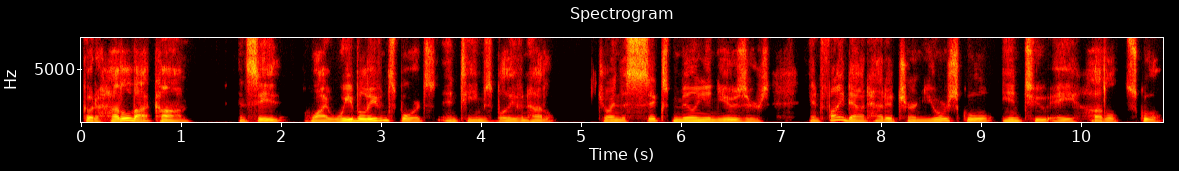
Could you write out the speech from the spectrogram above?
Go to hudl.com and see why we believe in sports and teams believe in Hudl. Join the 6 million users and find out how to turn your school into a Hudl school.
